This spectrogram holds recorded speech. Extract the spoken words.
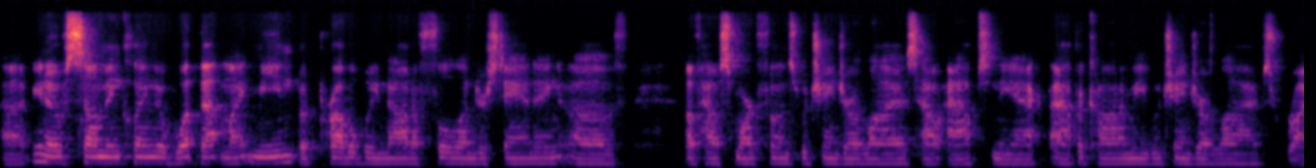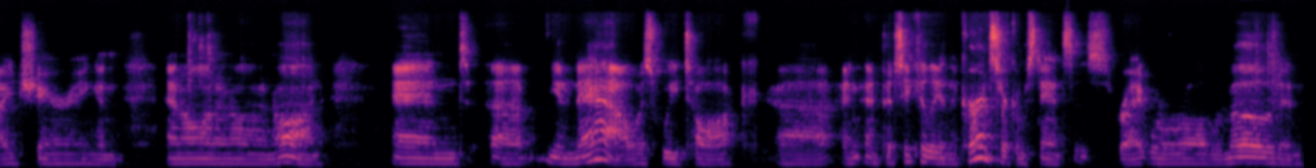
uh, you know some inkling of what that might mean but probably not a full understanding of of how smartphones would change our lives how apps in the app, app economy would change our lives ride sharing and and on and on and on and uh, you know now as we talk uh, and, and particularly in the current circumstances right where we're all remote and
